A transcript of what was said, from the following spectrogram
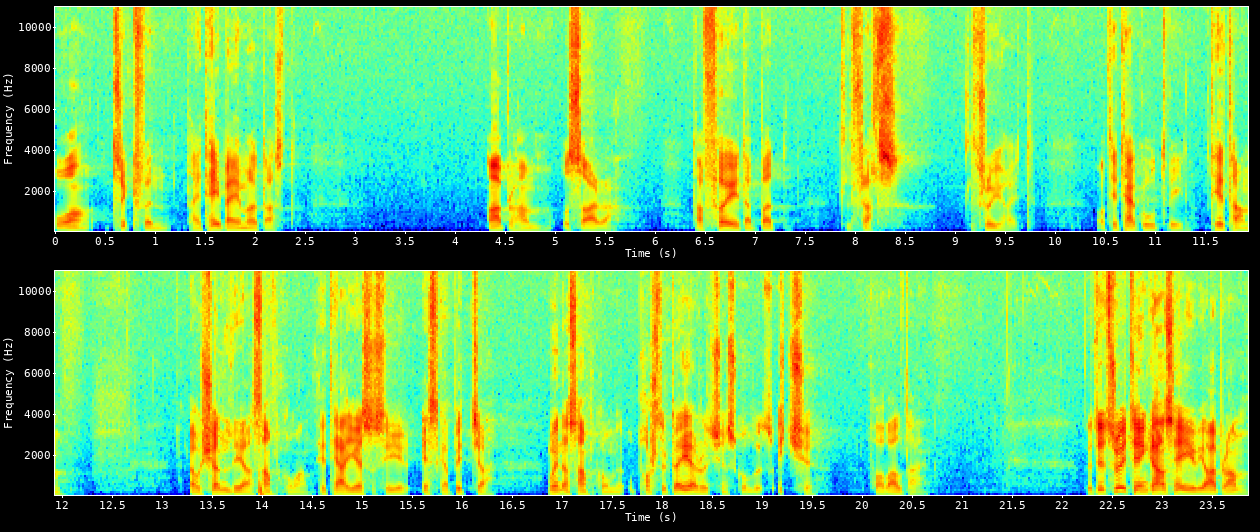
og tryggven da jeg teipa i møtast Abraham og Sara ta føyda bøtt til frals til frihøyt og til ta god vil til tann av kjønnelige samkomman. Til det Jesus sier, jeg skal bytja mine samkomman, og postur deirutsen skulle så ikke få valda en. Det er tre ting han sier vi Abraham.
